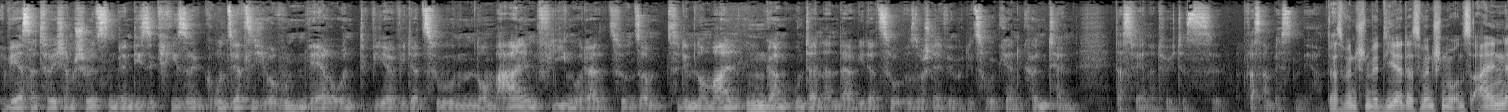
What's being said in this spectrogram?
wäre es natürlich am schönsten, wenn diese Krise grundsätzlich überwunden wäre und wir wieder zum normalen Fliegen oder zu unserem zu dem normalen Umgang untereinander wieder zu, so schnell wie möglich zurückkehren könnten. Das wäre natürlich das, was am besten wäre. Das wünschen wir dir, das wünschen wir uns allen.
